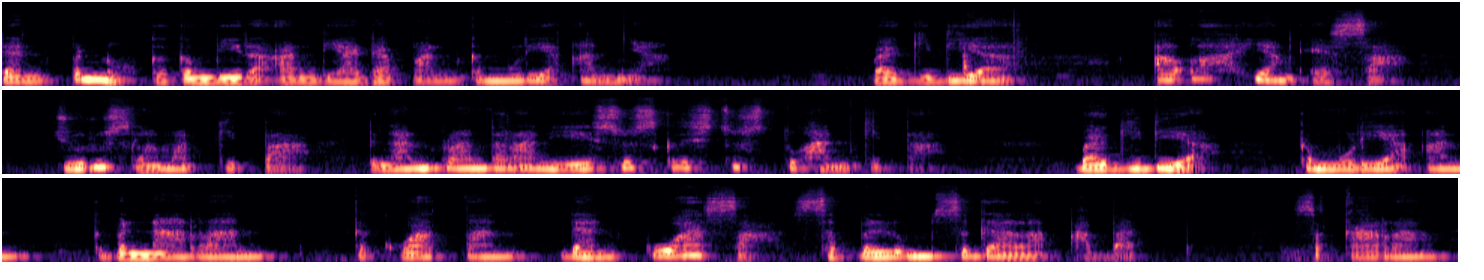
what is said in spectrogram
dan penuh kegembiraan di hadapan kemuliaannya. Bagi dia, Allah yang Esa, Juru Selamat kita, dengan perantaraan Yesus Kristus Tuhan kita. Bagi dia, kemuliaan, kebenaran, kekuatan, dan kuasa sebelum segala abad, sekarang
